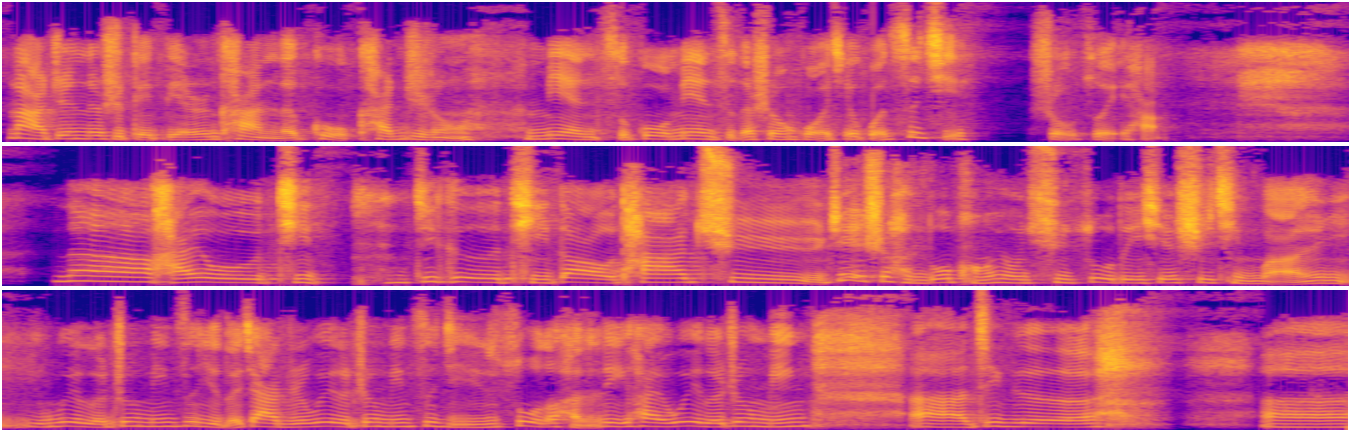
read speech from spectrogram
那真的是给别人看的过看这种面子过面子的生活，结果自己受罪哈。那还有提这个提到他去，这也是很多朋友去做的一些事情吧。为了证明自己的价值，为了证明自己做的很厉害，为了证明啊这个呃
